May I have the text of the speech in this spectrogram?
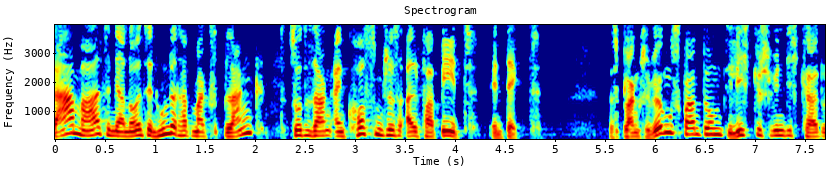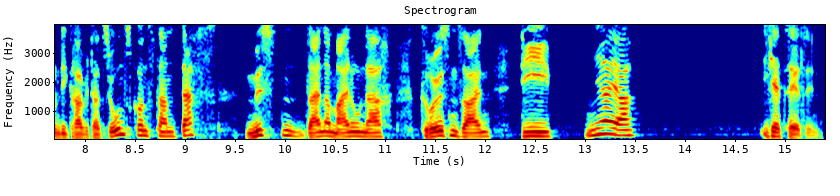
Damals, im Jahr 1900, hat Max Planck sozusagen ein kosmisches Alphabet entdeckt. Das Planck'sche Wirkungsquantum, die Lichtgeschwindigkeit und die Gravitationskonstante, das müssten seiner Meinung nach Größen sein, die, ja, ja, ich erzähle es Ihnen.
